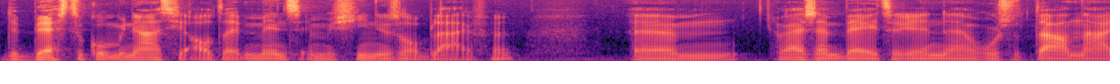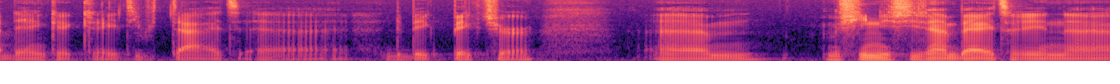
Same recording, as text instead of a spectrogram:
de beste combinatie altijd mens en machine zal blijven. Um, wij zijn beter in uh, horizontaal nadenken, creativiteit, uh, de big picture. Um, machines die zijn beter in uh,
